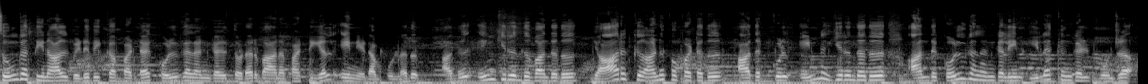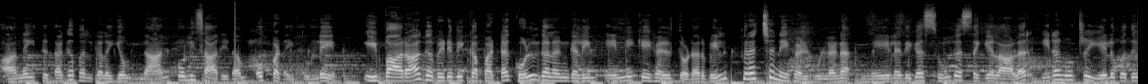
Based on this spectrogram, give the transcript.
சுங்கத்தினால் விடுவிக்கப்பட்ட கொள்கலன்கள் தொடர்பான பட்டியல் என்னிடம் உள்ளது. அது எங்கிருந்து வந்தது? யாருக்கு அனுப்பப்பட்டது? அதற்குள் என்ன இருந்தது? அந்த கொள்கலன்களின் இலக்கங்கள் போன்ற அனைத்து தகவல்களையும் நான் போலீசாரிடம் ஒப்படைத்துள்ளேன். இவ்வாறாக விடுவிக்கப்பட்ட கொள்கலன்களின் எண்ணிக்கைகள் தொடர்பில் பிரச்சனைகள் உள்ளன. மேலதிக சுங்க செயலாளர் இருநூற்று எழுபது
